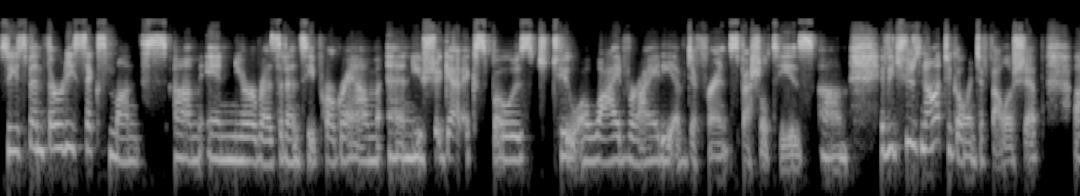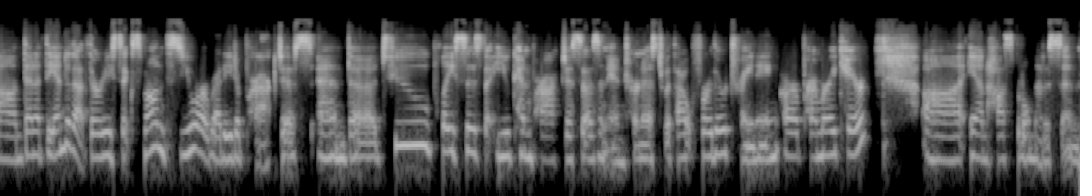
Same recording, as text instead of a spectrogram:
So you spend 36 months um, in your residency program, and you should get exposed to a wide variety of different specialties. Um, if you choose not to go into fellowship, um, then at the end of that 36 months, you are ready to practice practice. And the two places that you can practice as an internist without further training are primary care uh, and hospital medicine.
